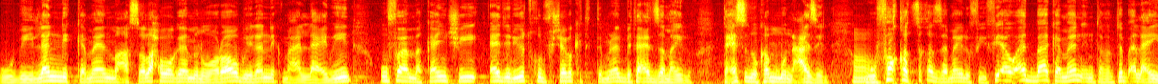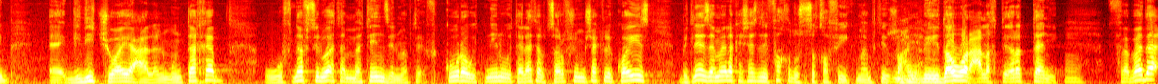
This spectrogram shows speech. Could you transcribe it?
وبيلنك كمان مع صلاح وهو جاي من وراه وبيلنك مع اللاعبين اوفا ما كانش قادر يدخل في شبكة التمريرات بتاعه زمايله. تحس إنه كان منعزل وفقد ثقة زمايله فيه. في أوقات بقى كمان أنت لما بتبقى لعيب آه، جديد شوية على المنتخب وفي نفس الوقت أما تنزل ما بت... في كورة واثنين وثلاثه ما بتصرفش بشكل كويس بتلاقي زمايلك يا شاذلي فقدوا الثقة فيك ما بت... صحيح. بيدور على اختيارات تانية. فبدأ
